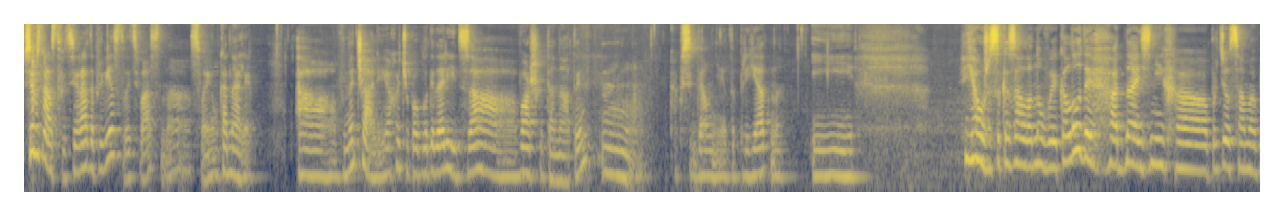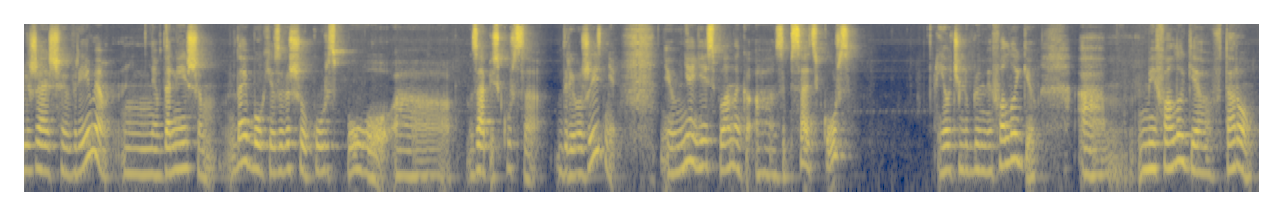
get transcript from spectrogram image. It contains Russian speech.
Всем здравствуйте! Рада приветствовать вас на своем канале. А вначале я хочу поблагодарить за ваши донаты. Как всегда, мне это приятно. И я уже заказала новые колоды. Одна из них а, придет в самое ближайшее время. В дальнейшем, дай бог, я завершу курс по а, запись курса Древо жизни. И у меня есть планы записать курс я очень люблю мифологию. А, мифология втором.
